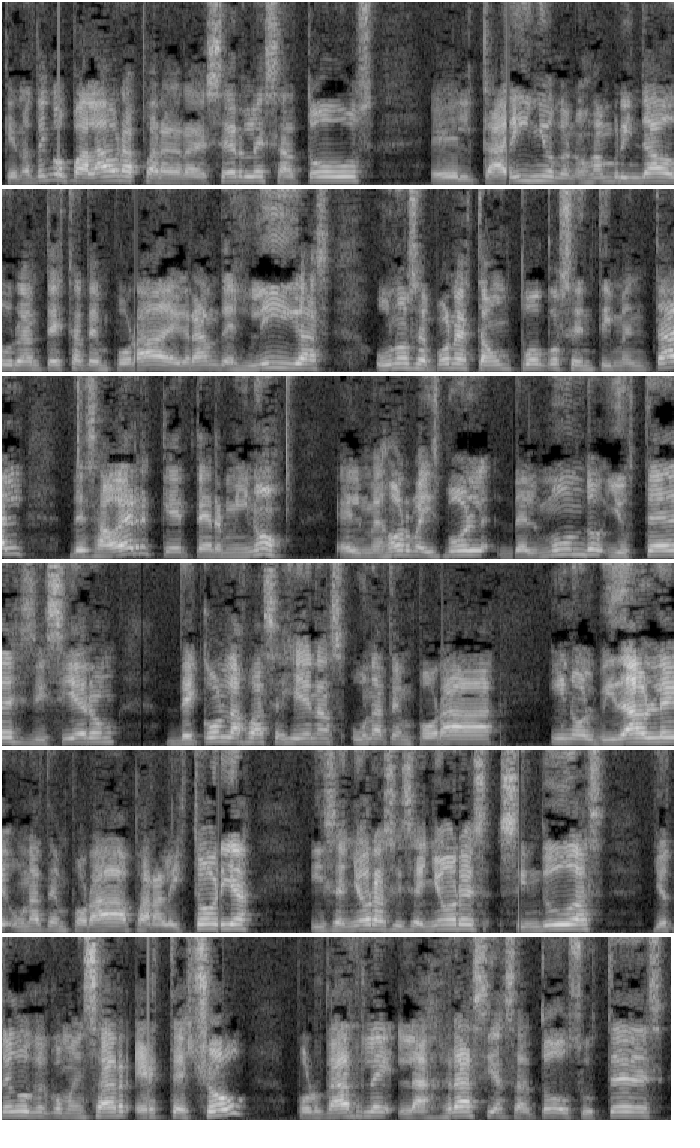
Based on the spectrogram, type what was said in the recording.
que no tengo palabras para agradecerles a todos el cariño que nos han brindado durante esta temporada de grandes ligas. Uno se pone hasta un poco sentimental de saber que terminó el mejor béisbol del mundo y ustedes hicieron de con las bases llenas una temporada inolvidable, una temporada para la historia. Y señoras y señores, sin dudas, yo tengo que comenzar este show por darle las gracias a todos ustedes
